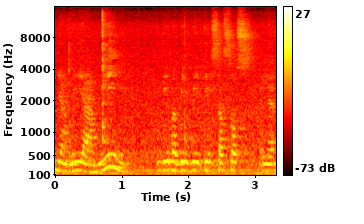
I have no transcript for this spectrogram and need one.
Yummy, yummy. Hindi mabibitin sa sauce. Ayan.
